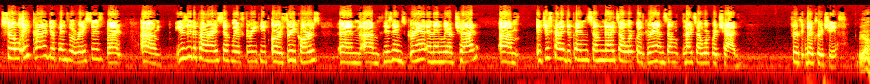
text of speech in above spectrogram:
so it kind of depends what races, but um, usually the power ice stuff we have three people or three cars, and um, his name's Grant, and then we have Chad. Um, it just kind of depends. Some nights I'll work with Grant, and some nights I'll work with Chad for the crew chief. Yeah,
